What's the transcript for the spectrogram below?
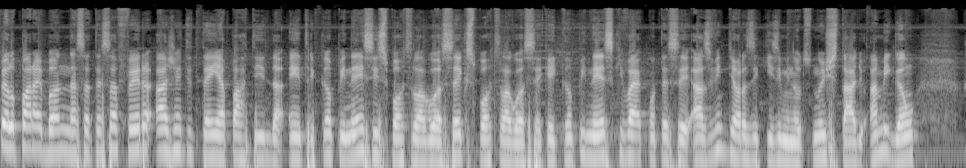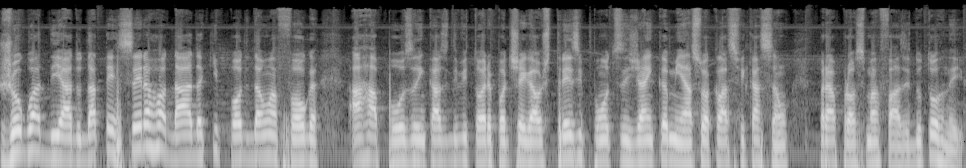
Pelo Paraibano, nessa terça-feira, a gente tem a partida entre Campinense e Esporte Lagoa Seca, Esporte Lagoa Seca e Campinense, que vai acontecer às 20 horas e 15 minutos no estádio Amigão. Jogo adiado da terceira rodada que pode dar uma folga à Raposa. Em caso de vitória, pode chegar aos 13 pontos e já encaminhar sua classificação para a próxima fase do torneio.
